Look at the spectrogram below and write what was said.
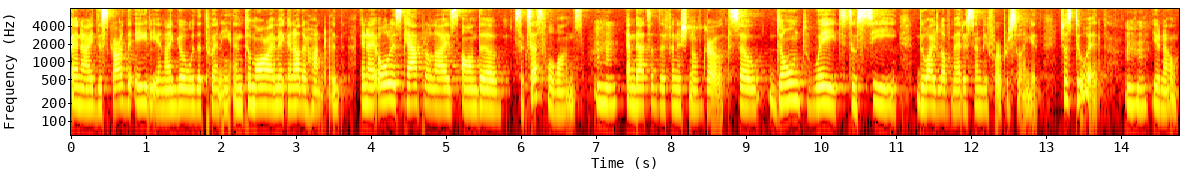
and I discard the eighty and I go with the twenty, and tomorrow I make another hundred, and I always capitalize on the successful ones, and that's a definition of growth. So don't wait to see do I love medicine before pursuing it. Just do it." Mm-hmm. you know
